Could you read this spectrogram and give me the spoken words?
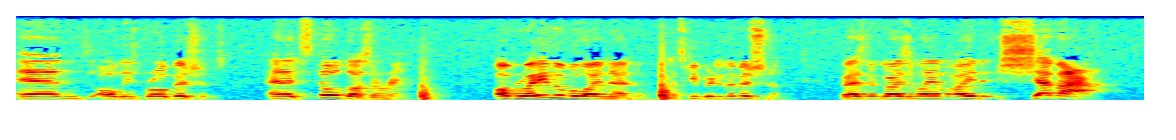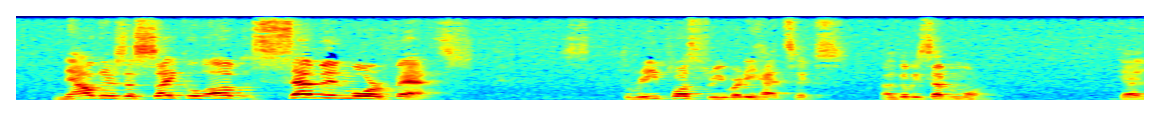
And all these prohibitions. And it still doesn't rain. Let's keep reading the Mishnah. Now there's a cycle of seven more fasts. Three plus three, already had six. Now there's going to be seven more. Okay?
